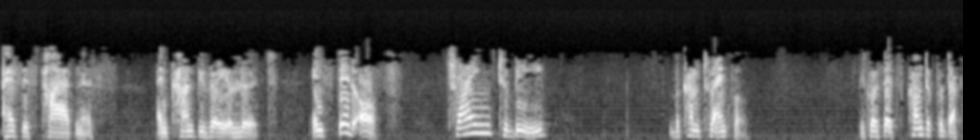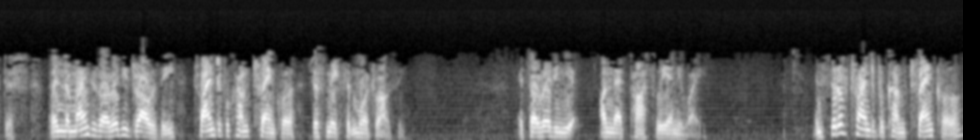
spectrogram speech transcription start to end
has this tiredness and can't be very alert. Instead of trying to be become tranquil, because that's counterproductive. When the mind is already drowsy, trying to become tranquil just makes it more drowsy. It's already on that pathway anyway. Instead of trying to become tranquil,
